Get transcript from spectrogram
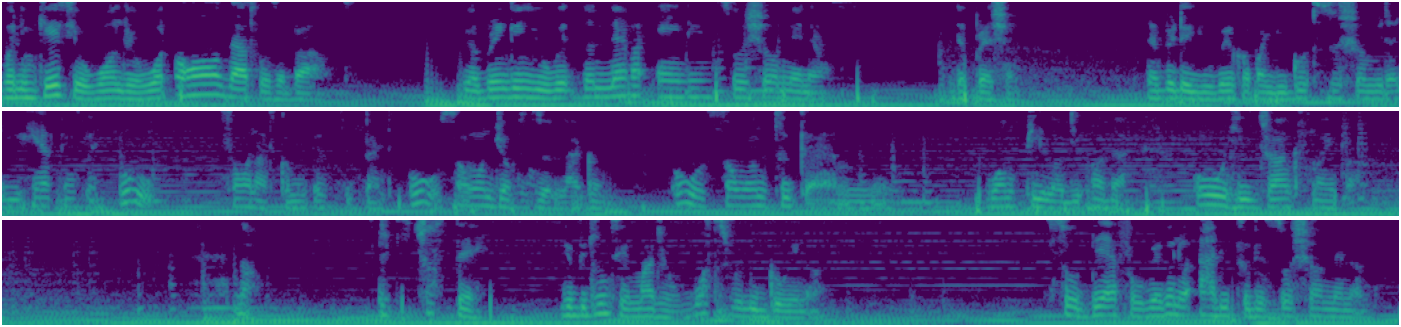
But in case you're wondering what all that was about, we are bringing you with the never ending social menace depression. Every day you wake up and you go to social media, you hear things like, oh, someone had committed suicide. Oh, someone jumped into the lagoon. Oh, someone took um, one pill or the other. Oh, he drank sniper. Now, it's just there. You begin to imagine what's really going on. So, therefore, we're going to add it to the social menace.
